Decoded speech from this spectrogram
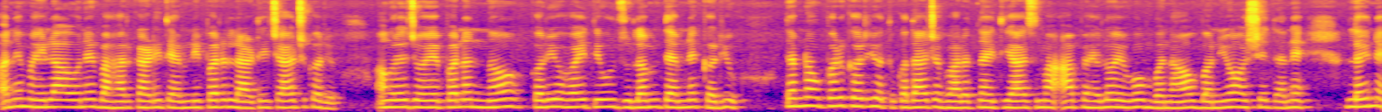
અને મહિલાઓને બહાર કાઢી તેમની પર લાઠીચાર્જ કર્યો. અંગ્રેજોએ પણ ન કર્યો હોય તેવું જુલમ તેમને કર્યું. તેમના ઉપર કર્યું હતું. કદાચ ભારતના ઇતિહાસમાં આ પહેલો એવો બનાવ બન્યો હશે તેને લઈને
